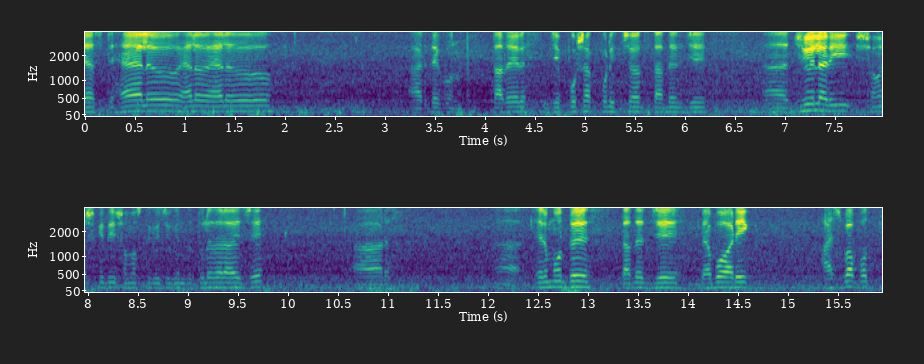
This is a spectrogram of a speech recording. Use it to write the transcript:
জাস্ট হ্যালো হ্যালো হ্যালো আর দেখুন, তাদের যে পোশাক পরিচ্ছদ, তাদের যে জুয়েলারি সংস্কৃতি, সমস্ত কিছু কিন্তু তুলে ধরা হয়েছে। আর এর মধ্যে তাদের যে ব্যবহারিক আসবাবপত্র,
